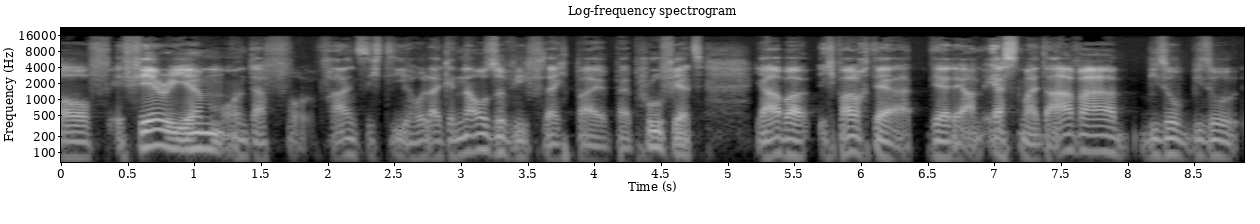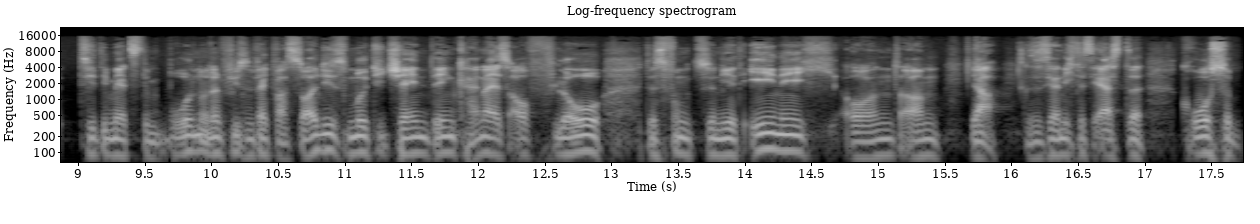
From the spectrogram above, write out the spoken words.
auf Ethereum und da fragen sich die Holder genauso wie vielleicht bei, bei Proof jetzt. Ja, aber ich war doch der, der, der am ersten Mal da war. Wieso, wieso zieht ihr mir jetzt den Boden unter den Füßen weg? Was soll dieses Multi-Chain-Ding? Keiner ist auf Flow. Das funktioniert eh nicht. Und ähm, ja, das ist ja nicht das erste große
